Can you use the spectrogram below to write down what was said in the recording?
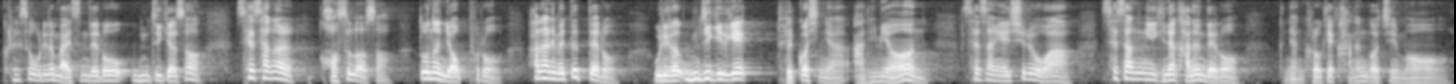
그래서 우리는 말씀대로 움직여서 세상을 거슬러서 또는 옆으로 하나님의 뜻대로 우리가 움직이게 될 것이냐 아니면 세상의 시류와 세상이 그냥 가는 대로 그냥 그렇게 가는 거지 뭐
